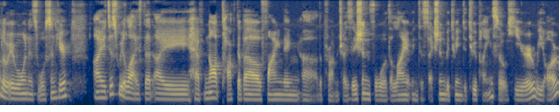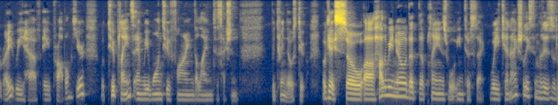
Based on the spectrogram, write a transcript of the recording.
Hello everyone, it's Wilson here. I just realized that I have not talked about finding uh, the parameterization for the line of intersection between the two planes. So here we are, right? We have a problem here with two planes and we want to find the line intersection between those two. Okay, so uh, how do we know that the planes will intersect? We can actually simply just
